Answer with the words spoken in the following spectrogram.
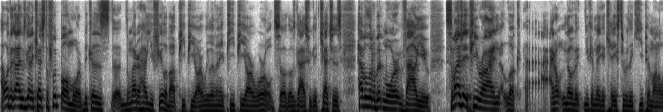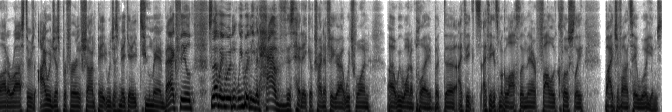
I want the guy who's going to catch the football more because uh, no matter how you feel about PPR, we live in a PPR world. So those guys who get catches have a little bit more value. Samaje Perine, look, I don't know that you can make a case to really keep him on a lot of rosters. I would just prefer if Sean Payton would just make it a two man backfield. So that way we wouldn't, we wouldn't even have this headache of trying to figure out which one uh, we want to play. But uh, I think it's I think it's McLaughlin there, followed closely by Javonte Williams.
